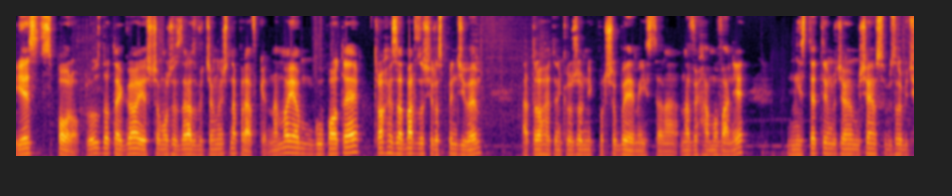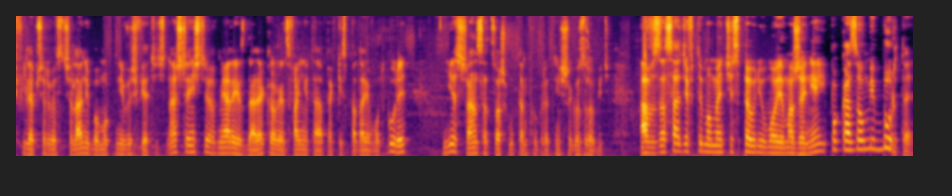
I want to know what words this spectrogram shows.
jest sporo. Plus do tego jeszcze może zaraz wyciągnąć naprawkę. Na moją głupotę trochę za bardzo się rozpędziłem, a trochę ten krążownik potrzebuje miejsca na, na wyhamowanie. Niestety musiałem, sobie zrobić chwilę przerwy w strzelaniu, bo mógł mnie wyświecić. Na szczęście w miarę jest daleko, więc fajnie te apeki spadają od góry. Jest szansa coś mu tam konkretniejszego zrobić. A w zasadzie w tym momencie spełnił moje marzenie i pokazał mi burtę.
